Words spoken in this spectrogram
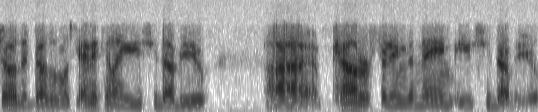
show that doesn't look anything like ECW, uh, counterfeiting the name ECW,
